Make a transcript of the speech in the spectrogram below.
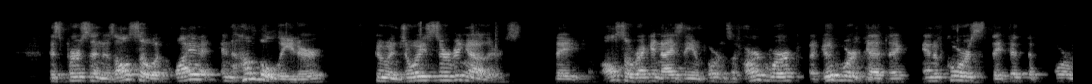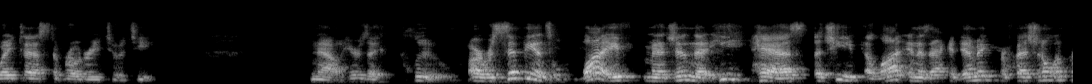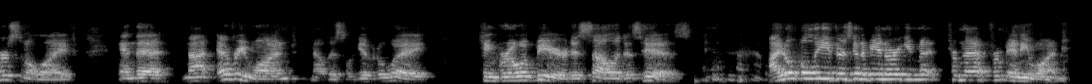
This person is also a quiet and humble leader who enjoys serving others. They also recognize the importance of hard work, a good work ethic, and of course, they fit the four-way test of Rotary to a T. Now, here's a clue. Our recipient's wife mentioned that he has achieved a lot in his academic, professional, and personal life, and that not everyone, now this will give it away, can grow a beard as solid as his. I don't believe there's going to be an argument from that from anyone.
